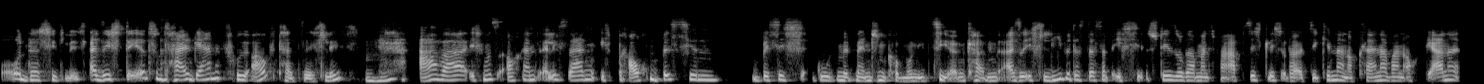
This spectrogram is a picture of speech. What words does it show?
Unterschiedlich. Also ich stehe total gerne früh auf tatsächlich. Mhm. Aber ich muss auch ganz ehrlich sagen, ich brauche ein bisschen bis ich gut mit Menschen kommunizieren kann. Also ich liebe das deshalb, ich stehe sogar manchmal absichtlich oder als die Kinder noch kleiner waren, auch gerne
